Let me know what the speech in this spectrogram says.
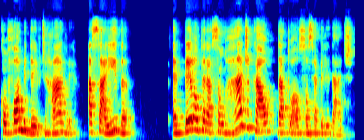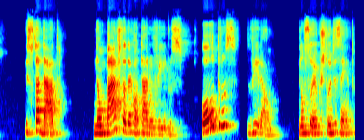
conforme David Harvey, a saída é pela alteração radical da atual sociabilidade. Isso está dado. Não basta derrotar o vírus, outros virão. Não sou eu que estou dizendo.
